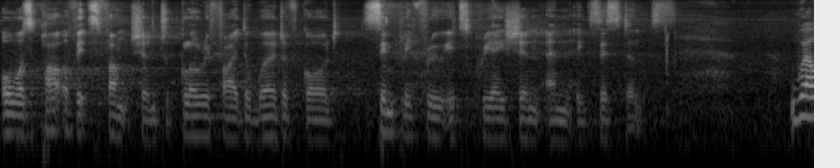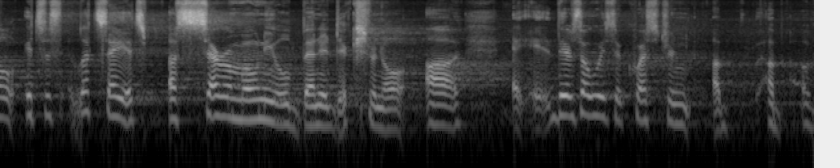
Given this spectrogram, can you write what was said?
or was part of its function to glorify the Word of God simply through its creation and existence? Well, it's a, let's say it's a ceremonial benedictional. Uh, there's always a question of, of, of,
